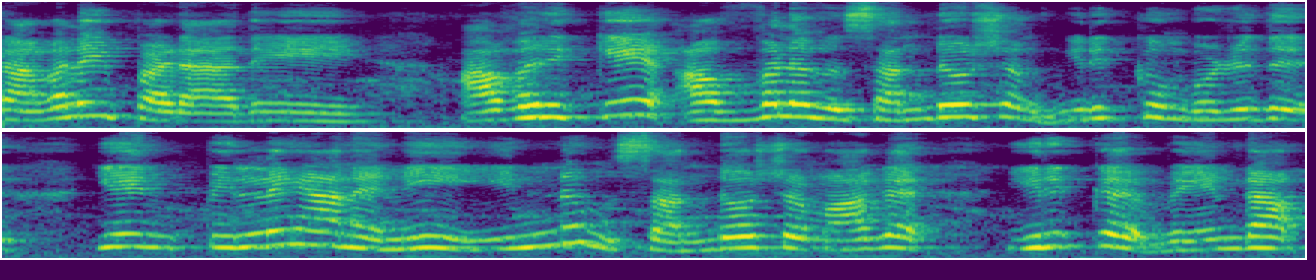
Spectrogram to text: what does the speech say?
கவலைப்படாதே. அவருக்கே அவ்வளவு சந்தோஷம் இருக்கும் பொழுது என் பிள்ளையான நீ இன்னும் சந்தோஷமாக இருக்க வேண்டாம்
